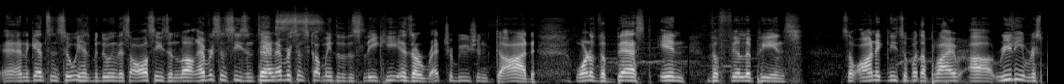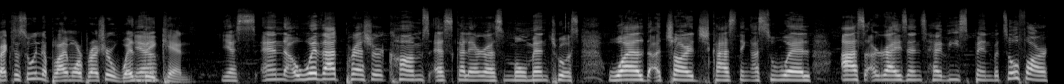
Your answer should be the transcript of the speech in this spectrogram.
And again, Sensui has been doing this all season long, ever since season 10, ever since coming into this league. He is a retribution god, one of the best in the Philippines. So Onic needs to put apply, uh, really respect Sensui and apply more pressure when Yeah. they can. Yes, and with that pressure comes Escalera's momentous wild charge casting as well as Ryzen's heavy spin. But so far,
